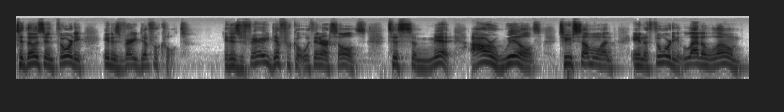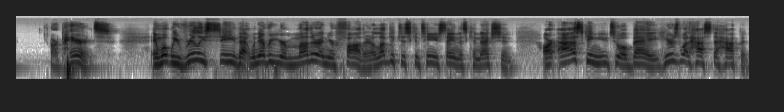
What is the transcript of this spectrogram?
to those in authority, it is very difficult. It is very difficult within our souls to submit our wills to someone in authority, let alone our parents. And what we really see that whenever your mother and your father, and I love to just continue saying this connection, are asking you to obey, here's what has to happen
